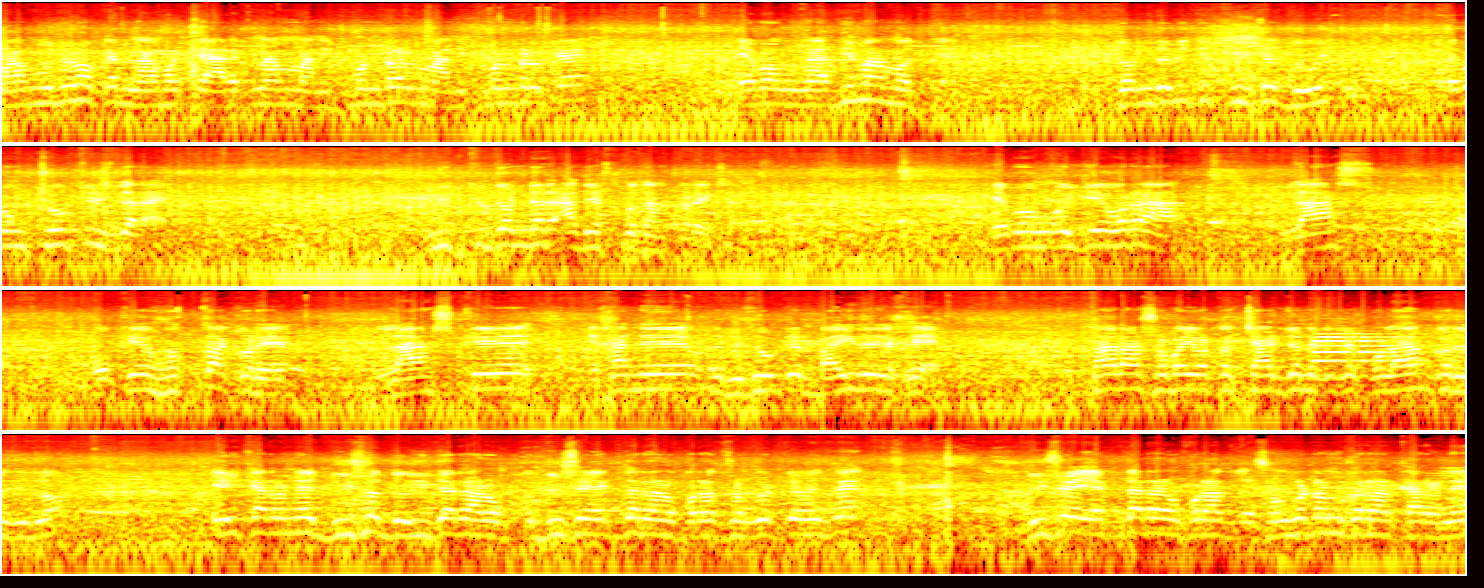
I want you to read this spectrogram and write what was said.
মাহমুদুল হকের নাম হচ্ছে আরেক নাম মানিক মণ্ডল, মানিক মণ্ডলকে এবং নাদিম আহমদকে। দণ্ডবিধি তিনশো দুই এবং চৌত্রিশ দ্বারায় মৃত্যুদণ্ডের আদেশ প্রদান করেছেন এবং ওই যে ওরা লাশ, ওকে হত্যা করে লাশকে এখানে রিসোর্টের বাইরে রেখে তারা সবাই অর্থাৎ চারজনে থেকে পলায়ন করে দিল, এই কারণে দুইশো দুই দ্বারার দুইশো এক দ্বারার অপরাধ সংগঠিত হয়েছে। দুইশো এক দ্বারার অপরাধ সংগঠন করার কারণে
